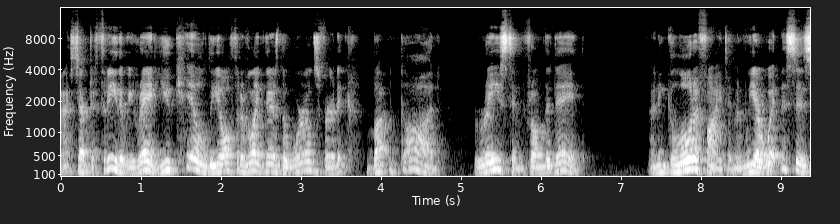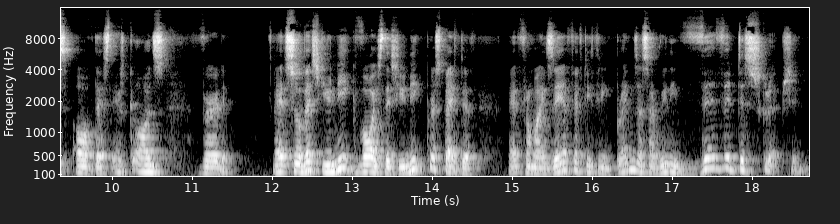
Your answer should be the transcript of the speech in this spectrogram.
Acts chapter 3 that we read, you killed the author of life. There's the world's verdict. But God raised him from the dead. And he glorified him. And we are witnesses of this. There's God's verdict. Uh, so, this unique voice, this unique perspective from Isaiah 53 brings us a really vivid description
